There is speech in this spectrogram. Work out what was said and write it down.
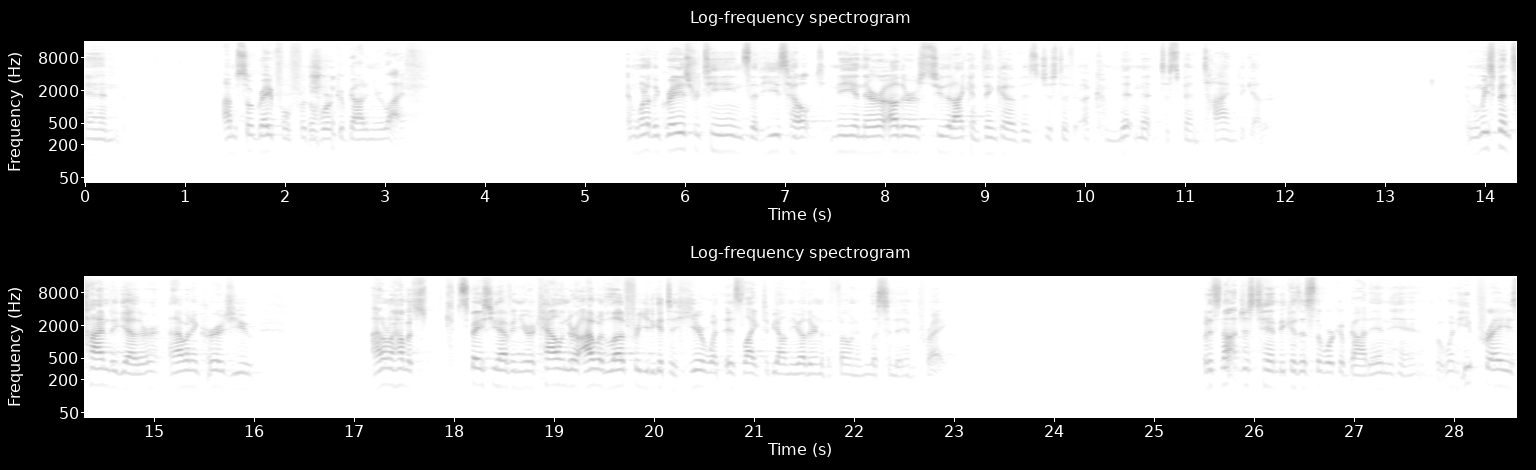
And I'm so grateful for the work of God in your life. And one of the greatest routines that he's helped me, and there are others too that I can think of, is just a, a, commitment to spend time together. And when we spend time together, and I would encourage you, I don't know how much space you have in your calendar. I would love for you to get to hear what it's like to be on the other end of the phone and listen to him pray. But it's not just him because it's the work of God in him. But when he prays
